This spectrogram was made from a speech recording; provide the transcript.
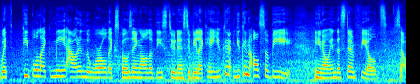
with people like me out in the world exposing all of these students to be like, hey, you can, you can also be, you know, in the STEM fields. So.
